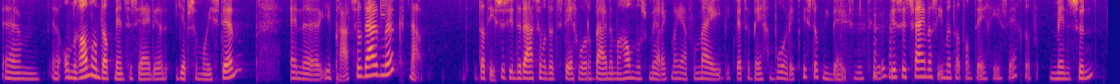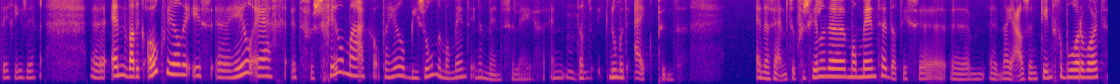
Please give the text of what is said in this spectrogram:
Ehm, eh, onder andere omdat mensen zeiden, je hebt zo'n mooie stem. En je praat zo duidelijk. Nou, dat is dus inderdaad zo, want dat is tegenwoordig bijna mijn handelsmerk. Maar ja, voor mij, ik werd ermee geboren. Ik wist ook niet beter natuurlijk. dus het is fijn als iemand dat dan tegen je zegt. Of mensen tegen je zeggen. Eh, en wat ik ook wilde is eh, heel erg het verschil maken op een heel bijzonder moment in een mensenleven. En Mhm. dat, ik noem het eikpunten. En er zijn natuurlijk verschillende momenten. Dat is, eh, ehm, eh, nou ja, als een kind geboren wordt,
